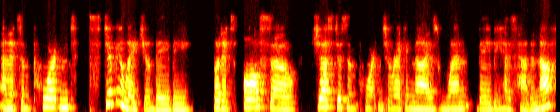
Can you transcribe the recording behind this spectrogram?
And it's important to stimulate your baby, but it's also just as important to recognize when baby has had enough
